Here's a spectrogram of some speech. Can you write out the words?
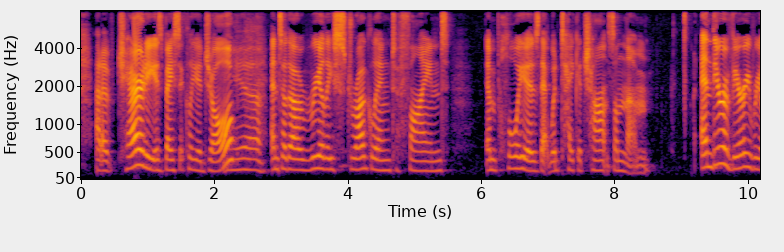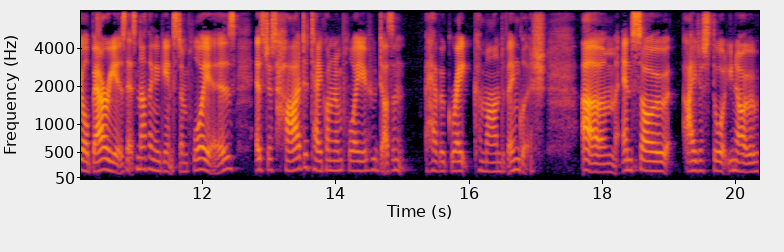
out of charity is basically a job. Yeah. and so they were really struggling to find employers that would take a chance on them. And there are very real barriers. That's nothing against employers. It's just hard to take on an employer who doesn't have a great command of English. Um, and so I just thought, you know,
